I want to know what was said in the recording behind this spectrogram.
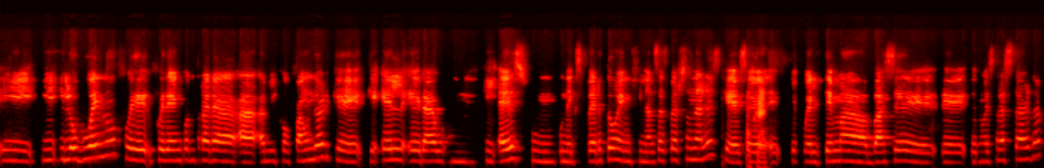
Y, y, lo bueno fue, fue de encontrar a, a, mi co-founder, que, que, él era y es un, un, experto en finanzas personales, que, es, eh, que fue el tema base de, de nuestra startup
